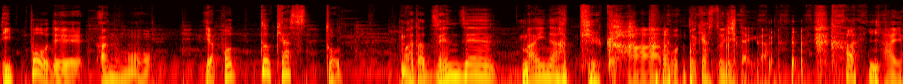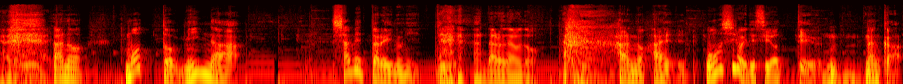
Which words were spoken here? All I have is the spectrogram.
一方であのいやポッドキャストまだ全然マイナーっていうか。あポッドキャスト自体が。はい、はいはいはい。あのもっとみんな喋ったらいいのにっていう。なるほどなるほど。あのはい。面白いですよっていう、うんうん、なんか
